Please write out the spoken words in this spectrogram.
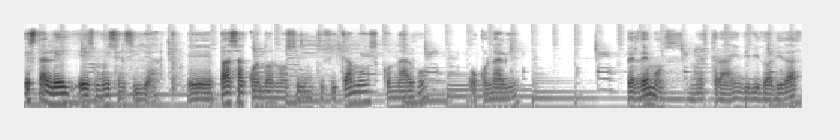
Esta ley es muy sencilla. Eh, pasa cuando nos identificamos con algo o con alguien. Perdemos nuestra individualidad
